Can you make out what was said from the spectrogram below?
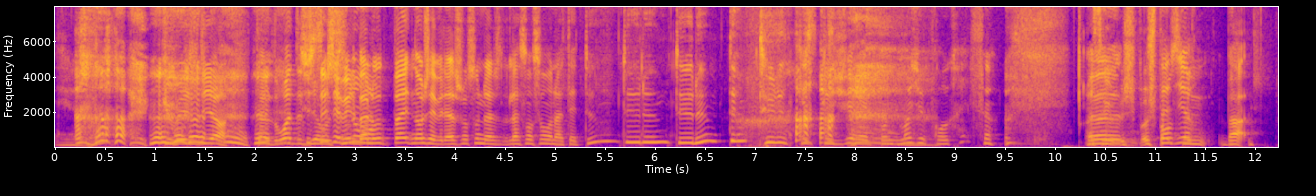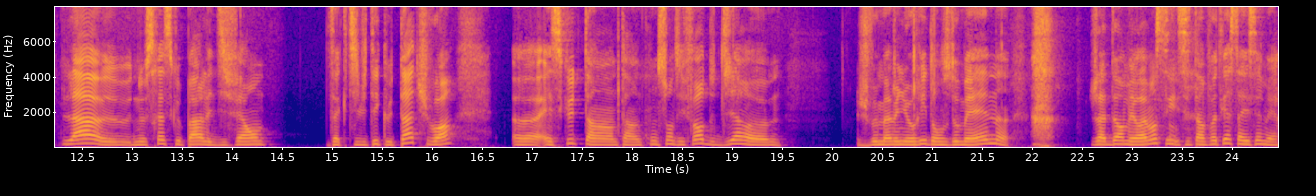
que vais-je dire? T'as le droit de Tu dire sais, aussi j'avais le non, hein. ballot de paille. Non, j'avais la chanson de la- de l'ascenseur dans la tête. Qu'est-ce que je vais répondre? Moi, je progresse. Parce Euh, que je, je pense que bah, là, euh, ne serait-ce que par les différentes activités que tu as, tu vois, euh, est-ce que tu as, un conscient effort de dire je veux m'améliorer dans ce domaine? J'adore, mais vraiment, c'est un podcast ASMR.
